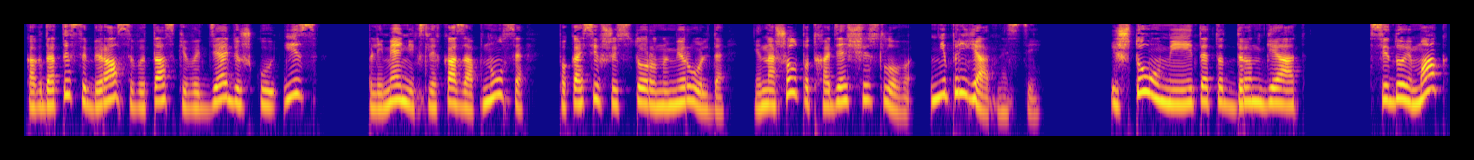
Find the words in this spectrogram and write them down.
когда ты собирался вытаскивать дядюшку из...» Племянник слегка запнулся, покосившись в сторону Мирольда, и нашел подходящее слово — неприятностей. И что умеет этот дрангиат? Седой маг,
